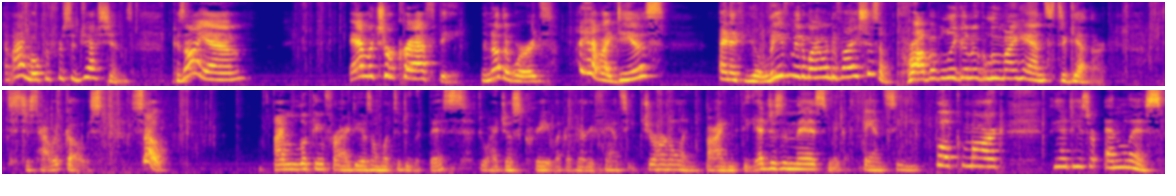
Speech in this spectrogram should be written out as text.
and I'm open for suggestions. Because I am amateur crafty. In other words, I have ideas. And if you leave me to my own devices, I'm probably going to glue my hands together. It's just how it goes. So I'm looking for ideas on what to do with this. Do I just create like a very fancy journal and bind the edges in this, make a fancy bookmark? The ideas are endless.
